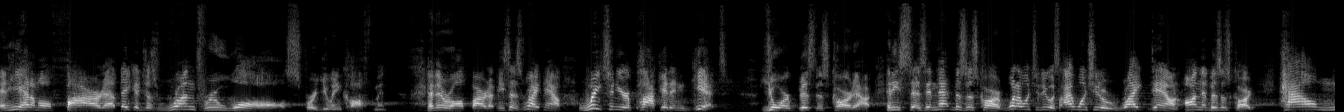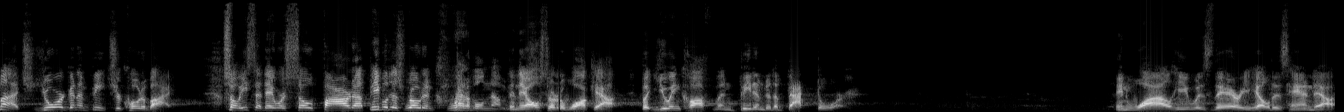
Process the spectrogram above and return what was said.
And he had them all fired up. They could just run through walls for Ewing Kauffman. And they were all fired up. And he says, right now, reach in your pocket and get your business card out. And he says, in that business card, what I want you to do is I want you to write down on that business card how much you're going to beat your quota by. So he said they were so fired up, people just wrote incredible numbers. And they all started to walk out. But Ewing Kauffman beat him to the back door. And while he was there, he held his hand out.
